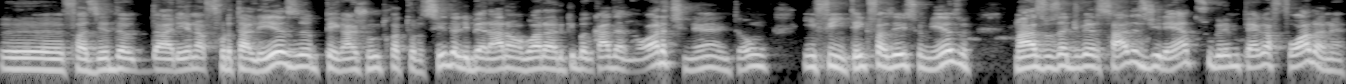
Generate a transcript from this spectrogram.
Uh, fazer da, da, Arena Fortaleza, pegar junto com a torcida, liberaram agora a arquibancada norte, né? Então, enfim, tem que fazer isso mesmo. Mas os adversários diretos, o Grêmio pega fora, né?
